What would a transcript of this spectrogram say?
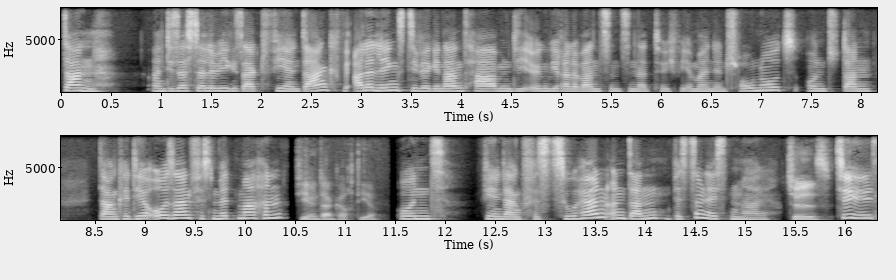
Dann an dieser Stelle, wie gesagt, vielen Dank. Alle Links, die wir genannt haben, die irgendwie relevant sind, sind natürlich wie immer in den Show Notes. Und dann danke dir, Osan, fürs Mitmachen. Vielen Dank auch dir. Und Vielen Dank fürs Zuhören und dann bis zum nächsten Mal. Tschüss. Tschüss.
